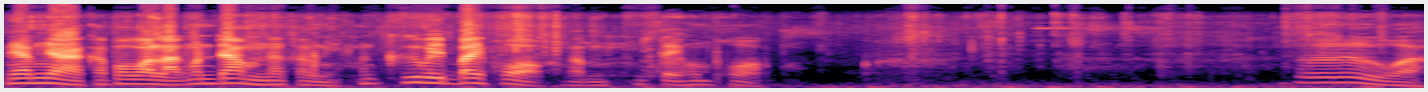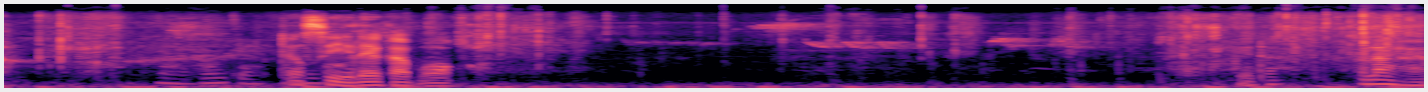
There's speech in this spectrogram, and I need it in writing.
แนมยากครับเพราะว่าหลังมันดำนะครับนี่มันคือใบใบพอกครับมันแต่หอมพอก เออว่ะดอกมันจะจังสีเลยครับออกเดี๋ยวนะกำลังหา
